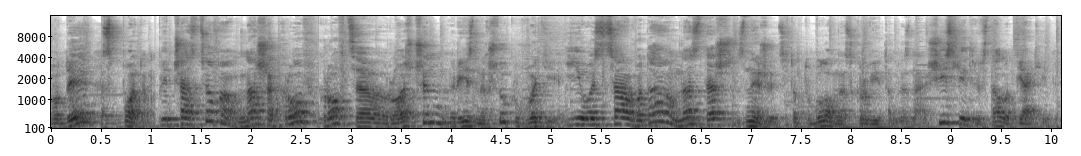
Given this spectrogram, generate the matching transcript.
води з потом. Під час цього наша кров, кров це розчин різних штук в воді. І ось ця вода у нас теж знижується. Тобто було в нас крові там не знаю 6 літрів, стало 5 літрів.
